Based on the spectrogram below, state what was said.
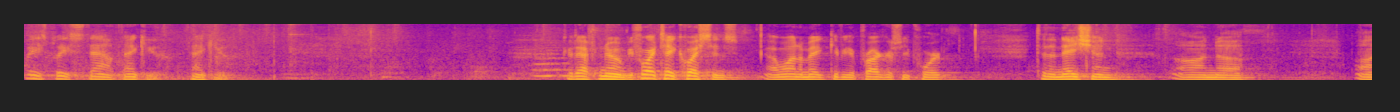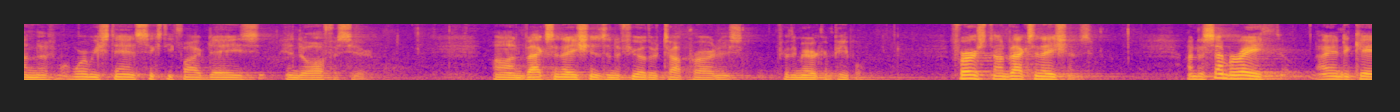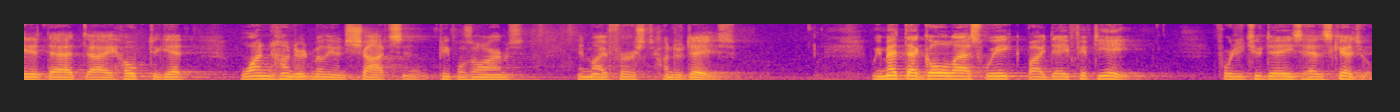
Please, please down. Thank you. Thank you. Good afternoon. Before I take questions, I want to make, give you a progress report to the nation on, uh, on the, where we stand 65 days into office here, on vaccinations and a few other top priorities for the American people. First, on vaccinations. On December 8th, I indicated that I hope to get 100 million shots in people's arms in my first 100 days. We met that goal last week by day 58, 42 days ahead of schedule.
